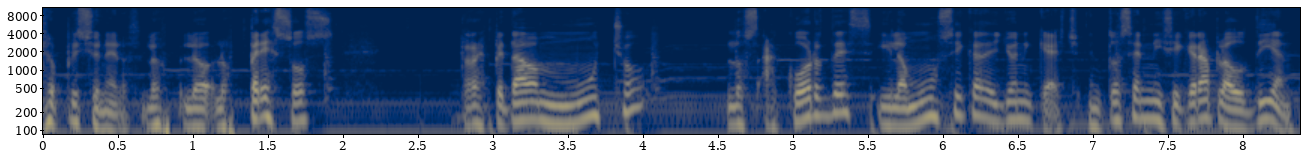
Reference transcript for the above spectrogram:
los prisioneros, los, presos respetaban mucho los acordes y la música de Johnny Cash. Entonces ni siquiera aplaudían.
